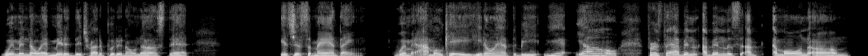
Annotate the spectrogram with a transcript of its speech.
women don't admit it. They try to put it on us that it's just a man thing. Women, I'm okay. He don't have to be. Yeah, yo. First thing I've been, I've been listening. I'm, I'm on um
